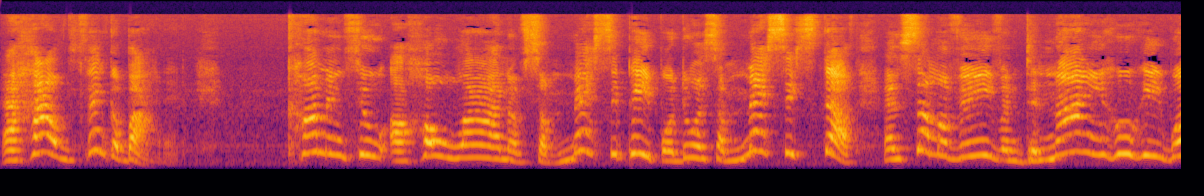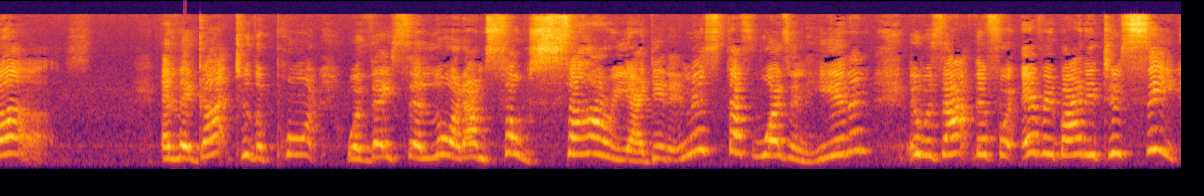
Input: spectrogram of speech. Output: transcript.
And how, think about it, coming through a whole line of some messy people doing some messy stuff, and some of them even denying who he was. And they got to the point where they said, Lord, I'm so sorry I did it. And this stuff wasn't hidden, it was out there for everybody to see.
